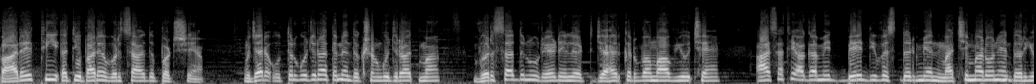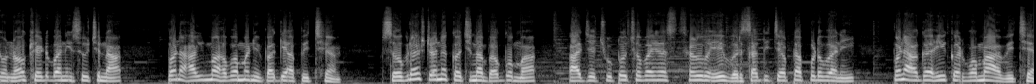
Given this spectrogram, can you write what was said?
ભારેથી અતિભારે વરસાદ પડશે. જ્યારે ઉત્તર ગુજરાત અને દક્ષિણ ગુજરાતમાં વરસાદનું રેડ એલર્ટ જાહેર કરવામાં આવ્યું છે, આ સાથે આગામી બે દિવસ દરમિયાન માછીમારોને દરિયો ન ખેડવાની સૂચના પણ હાલમાં હવામાન વિભાગે આપી છે. સૌરાષ્ટ્ર અને કચ્છના ભાગોમાં આજે છૂટોછવાયા સ્થળોએ વરસાદી ઝાપટા પડવાની પણ આગાહી કરવામાં આવી છે.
